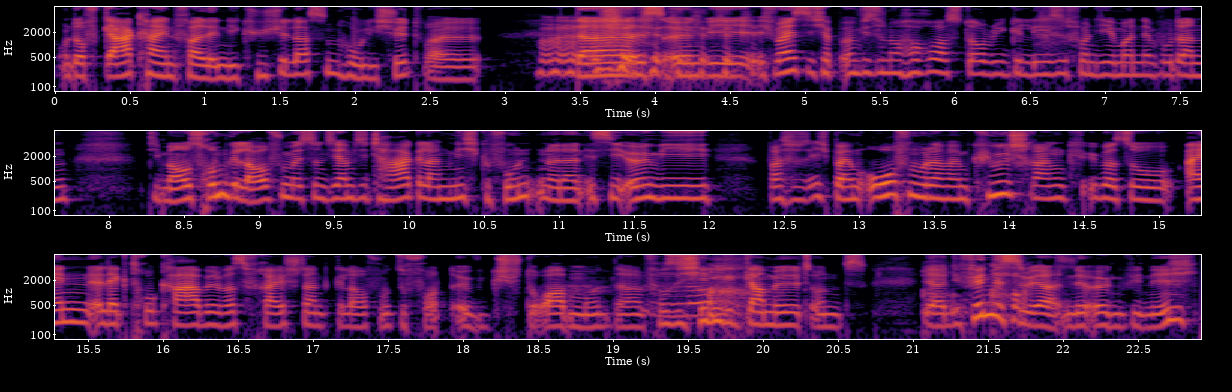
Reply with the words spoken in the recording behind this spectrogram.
und auf gar keinen Fall in die Küche lassen. Holy shit, weil da ist irgendwie, ich weiß nicht, ich habe irgendwie so eine Horrorstory gelesen von jemandem, wo dann die Maus rumgelaufen ist und sie haben sie tagelang nicht gefunden und dann ist sie irgendwie, was weiß ich, beim Ofen oder beim Kühlschrank über so ein Elektrokabel, was freistand, gelaufen und sofort irgendwie gestorben und dann vor sich hingegammelt und ja, die findest oh du ja irgendwie nicht.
